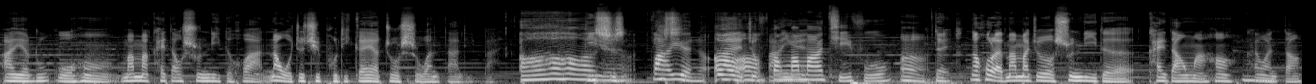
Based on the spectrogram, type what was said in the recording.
哎呀，如果哈妈妈开刀顺利的话，那我就去菩提盖亚做十万大礼拜。哦，第一次发愿了，对，哦、就帮妈妈祈福，嗯，对。那后来妈妈就顺利的开刀嘛，哈，开完刀，嗯、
